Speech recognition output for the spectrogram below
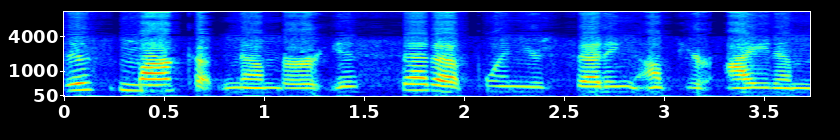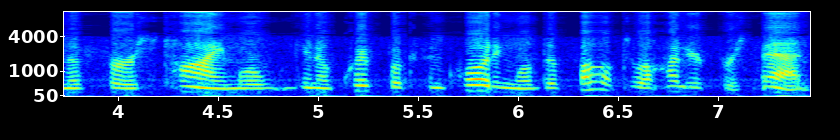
this markup number is set up when you're setting up your item the first time, or you know, QuickBooks and Quoting will default to 100%.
